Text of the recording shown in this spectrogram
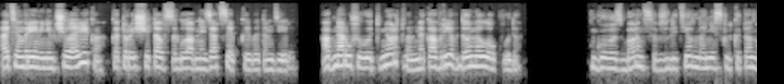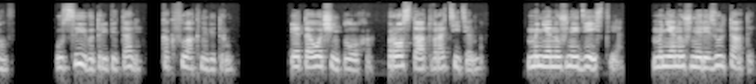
А тем временем человека, который считался главной зацепкой в этом деле, обнаруживают мертвым на ковре в доме Локвуда. Голос Барнса взлетел на несколько тонов. Усы его трепетали, как флаг на ветру. Это очень плохо, просто отвратительно. Мне нужны действия. Мне нужны результаты.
